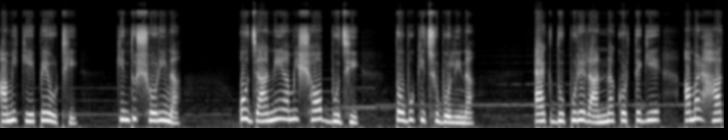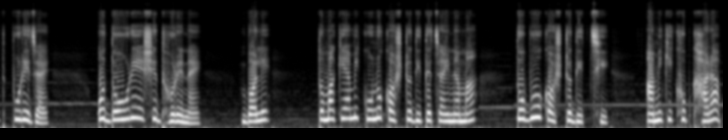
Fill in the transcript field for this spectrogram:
আমি কেঁপে উঠি। কিন্তু সরি না। ও জানে আমি সব বুঝি, তবু কিছু বলি না। এক দুপুরে রান্না করতে গিয়ে আমার হাত পুড়ে যায়। ও দৌড়ে এসে ধরে নেয়। বলে, তোমাকে আমি কোনো কষ্ট দিতে চাই না মা, তবুও কষ্ট দিচ্ছি। আমি কি খুব খারাপ?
